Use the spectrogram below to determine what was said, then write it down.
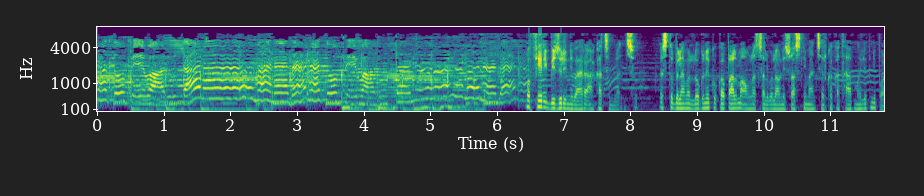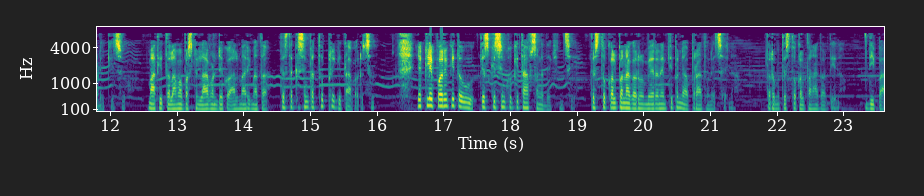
म फेरि बिजुली निभाएर आँखा चिम्लन्छु। यस्तो बेलामा लोग्नेको कपालमा औँला चलबलाउने स्वास्नी मान्छेहरूको कथा मैले पनि पढेकी छु। माथि तलामा बस्ने लावण्डेको आलमारीमा त त्यस्ता किसिमका थुप्रै किताबहरू छन्। एक्लै पऱ्यो कि त ऊ त्यस किसिमको किताबसँग देखिन्छे। त्यस्तो कल्पना गर्नु मेरो निम्ति पनि अपराध हुने छैन। तर म त्यस्तो कल्पना गर्दिनँ। दिपा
